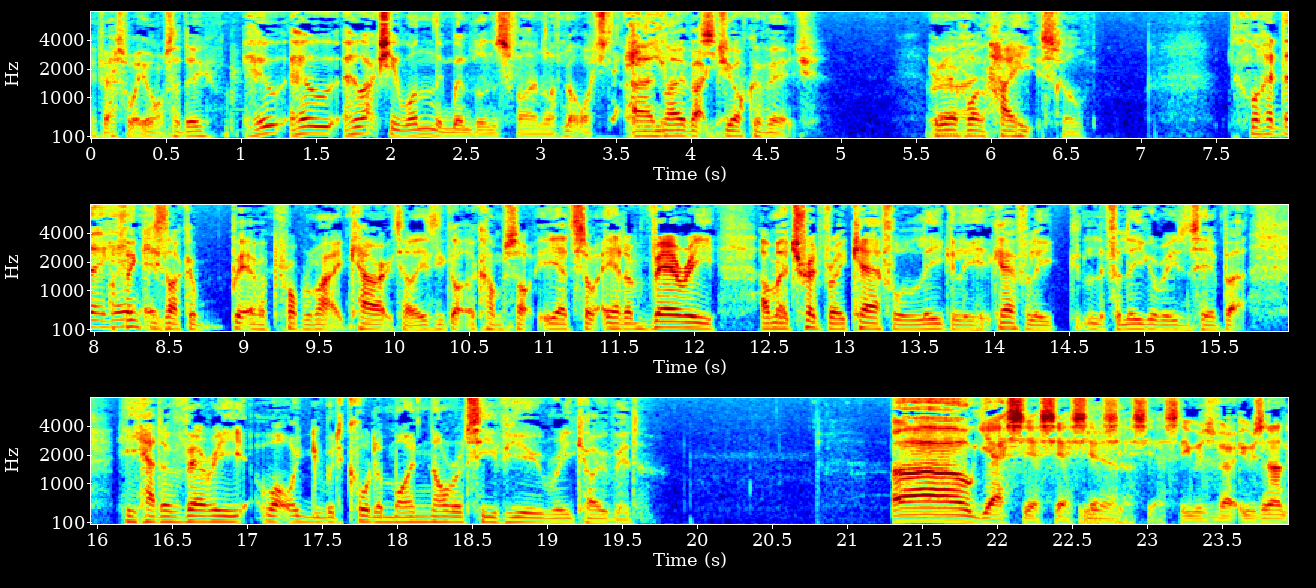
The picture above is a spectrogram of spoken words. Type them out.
if that's what he wants to do. Who who who actually won the Wimbledon's final? I've not watched any. Uh, Novak. Djokovic, who Right. everyone hates. Cool. They I think him? he's like a bit of a problematic character. He's got to come. So, he had. He had a very. I'm going to tread very careful legally, carefully for legal reasons here, but he had a very what you would call a minority view re-COVID. Oh yes, yes, yes, yes, Yeah. yes, yes. He was very, he was an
